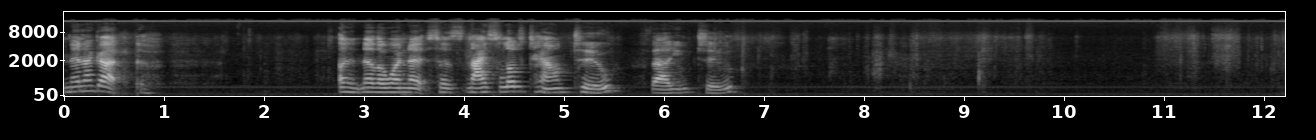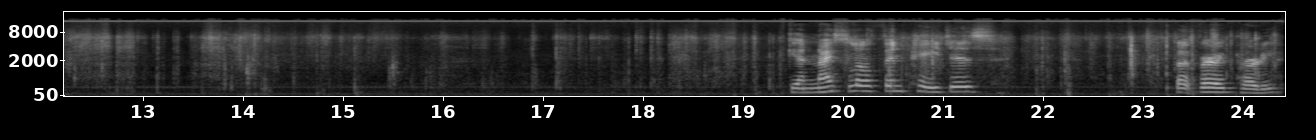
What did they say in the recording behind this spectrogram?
And then I got uh, another one that says Nice Little Town 2, Volume 2. Again, nice little thin pages, but very pretty.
